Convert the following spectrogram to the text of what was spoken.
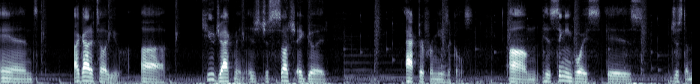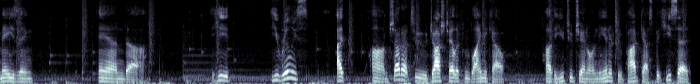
and I gotta tell you, uh, Hugh Jackman is just such a good actor for musicals. Um, his singing voice is just amazing, and uh, he he really I um, shout out to Josh Taylor from Blimey Cow, uh, the YouTube channel and the InnerTube podcast. But he said,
